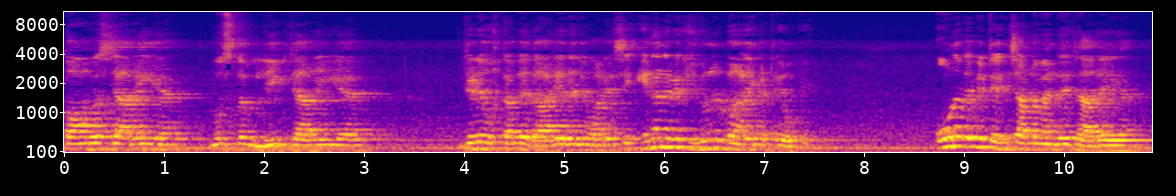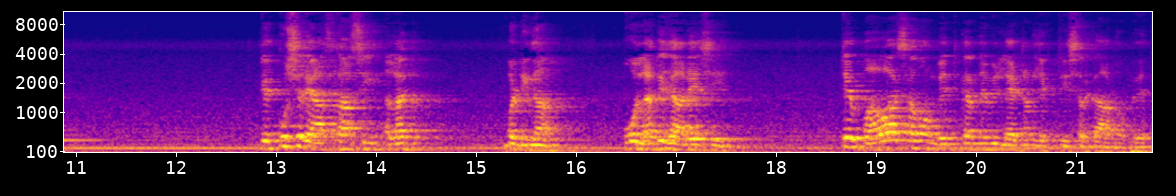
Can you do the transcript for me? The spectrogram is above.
ਕਾਂਗਰਸ ਜਾ ਰਹੀ ਹੈ, ਮੁਸਲਿਮ ਲੀਗ ਜਾ ਰਹੀ ਹੈ, ਜਿਹੜੇ ਉਸ ਟਾਈਮ ਦੇ ਰਾਜੇ ਦੇ ਜਵਾੜੇ ਸੀ, ਇਹਨਾਂ ਨੇ ਵੀ ਯੂਨੀਅਨ ਬਣਾ ਲਏ ਇਕੱਠੇ ਹੋ ਕੇ। ਉਹਨਾਂ ਦੇ ਵੀ ਤਿੰਨ ਚਾਰ ਨੁਮਾਇੰਦੇ ਜਾ ਰਹੇ ਆ। ਕਿ ਕੁਝ ਰਿਆਸਤਾਂ ਸੀ ਅਲੱਗ, ਵੱਡੀਆਂ, ਉਹ ਲੱਗ ਜਾ ਰਹੇ ਸੀ। ਤੇ ਬਾਬਾ ਸਾਹਿਬ ਅੰਬੇਦਕਰ ਨੇ ਵੀ ਲੈਟਰ ਲਿਖਤੀ ਸਰਕਾਰ ਨੂੰ ਫਿਰ।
